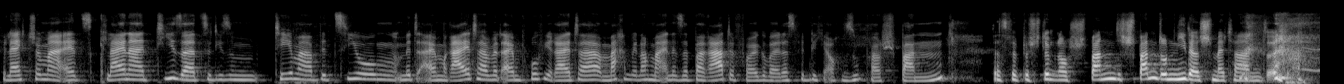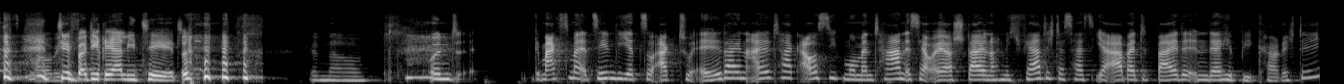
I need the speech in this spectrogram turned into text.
Vielleicht schon mal als kleiner Teaser zu diesem Thema Beziehung mit einem Reiter, mit einem Profireiter, machen wir noch mal eine separate Folge, weil das finde ich auch super spannend. Das wird bestimmt noch spannend, spannend und niederschmetternd. die, die Realität. genau. Und magst du mal erzählen, wie jetzt so aktuell dein Alltag aussieht? Momentan ist ja euer Stall noch nicht fertig. Das heißt, ihr arbeitet beide in der Hippika, richtig?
